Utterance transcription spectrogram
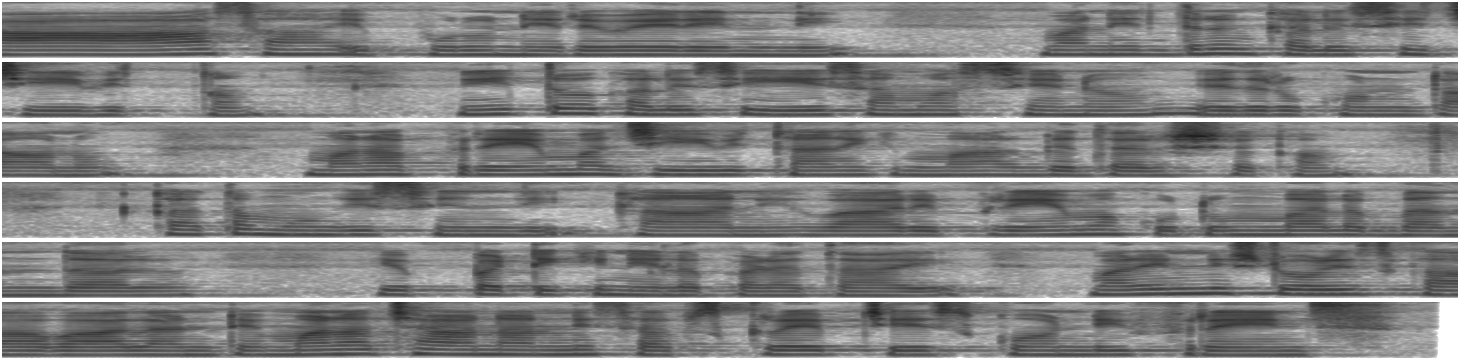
ఆ ఆశ ఇప్పుడు నెరవేరింది. మనిద్దరం కలిసి జీవిస్తాం నీతో కలిసి ఏ సమస్యను ఎదుర్కొంటాను? మన ప్రేమ జీవితానికి మార్గదర్శకం. కథ ముగిసింది. కానీ వారి ప్రేమ కుటుంబాల బంధాలు ఎప్పటికీ నిలబడతాయి. మరిన్ని స్టోరీస్ కావాలంటే మన ఛానల్ని సబ్స్క్రైబ్ చేసుకోండి ఫ్రెండ్స్.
